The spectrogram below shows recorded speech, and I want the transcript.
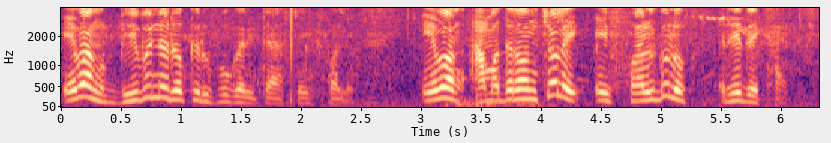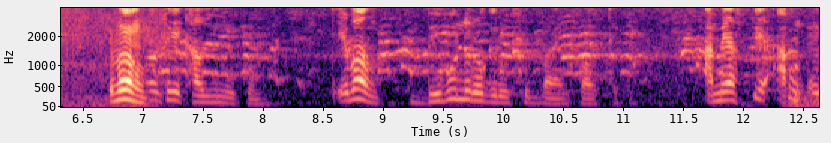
এবং বিভিন্ন রোগের উপকারিতা আছে এই ফলে। এবং আমাদের অঞ্চলে এই ফলগুলো রেঁধে খায়। এবং থেকে এবং বিভিন্ন রোগের ওষুধ বানায় ফল থেকে। আমি আজকে এখন এই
